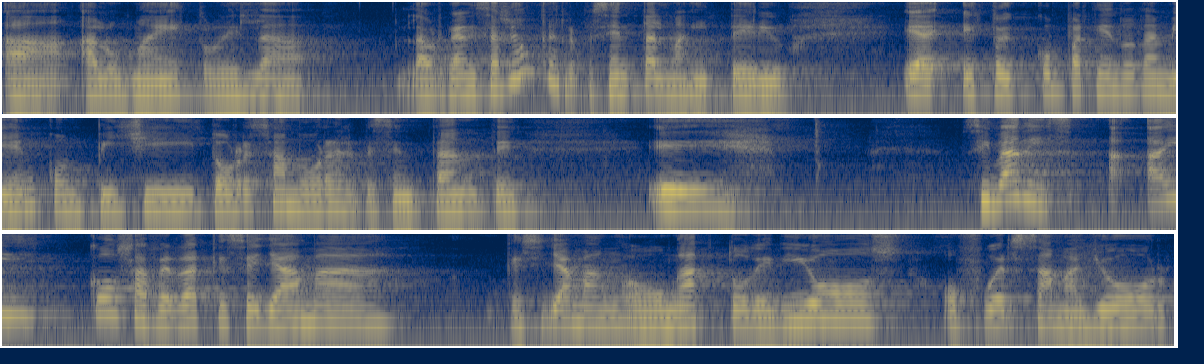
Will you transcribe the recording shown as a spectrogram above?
a, a los maestros, es la, la, organización que representa al magisterio. Eh, estoy compartiendo también con Pichi Torres Zamora, representante. Eh, hay cosas, ¿verdad?, que se llama que se llaman un acto de Dios o fuerza mayor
